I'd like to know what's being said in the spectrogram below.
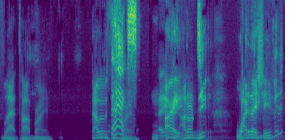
flat top Brian. That was peak Facts. All I agree. I don't- Do you- why did I shave it?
